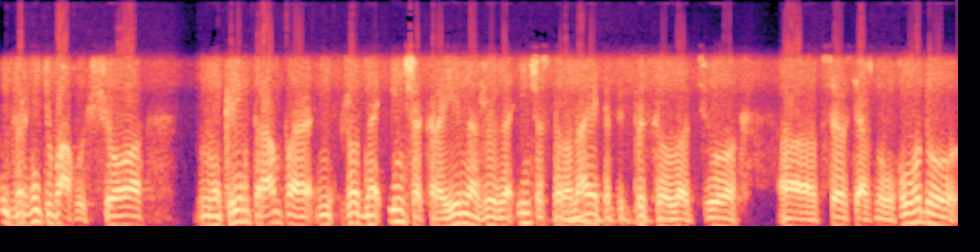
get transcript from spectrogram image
зверніть увагу, що крім Трампа, жодна інша країна, жодна інша сторона, яка підписувала цю всеосяжну угоду,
